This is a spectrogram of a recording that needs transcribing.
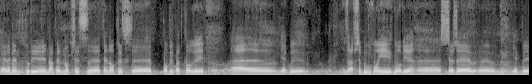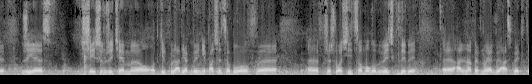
e, element, który na pewno przez e, ten okres e, powypadkowy jakby zawsze był w mojej głowie. Szczerze jakby żyję dzisiejszym życiem. Od kilku lat jakby nie patrzę co było w, w przeszłości, co mogłoby być gdyby, ale na pewno jakby aspekt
